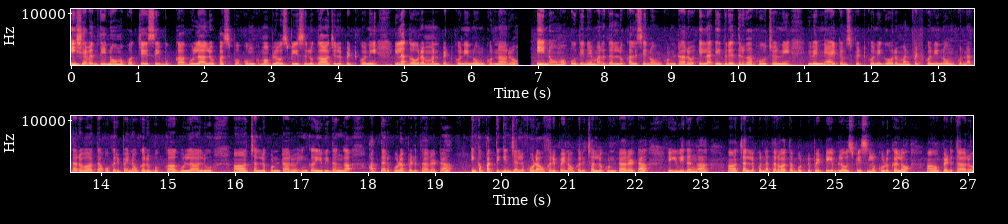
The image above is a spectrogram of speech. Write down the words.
ఈ శవంతి నోముకు వచ్చేసి బుక్క గులాలు పసుపు కుంకుమ బ్లౌజ్ పీసులు గాజులు పెట్టుకొని ఇలా గౌరమ్మను పెట్టుకొని నోముకున్నారు. ఈ నోము ఉదినే మరదన్లు కలిసి నోముకుంటారు. ఇలా ఎదురెదురుగా కూర్చొని ఇవన్నీ ఐటమ్స్ పెట్టుకొని గౌరమ్మను పెట్టుకొని నోముకున్న తర్వాత ఒకరిపైన ఒకరు బుక్క గులాలు చల్లుకుంటారు. ఇంకా ఈ విధంగా అత్తరు కూడా పెడతారట. ఇంకా పత్తి గింజలు కూడా ఒకరిపైన ఒకరు చల్లుకుంటారట. ఈ విధంగా చల్లుకున్న తర్వాత బొట్టు పెట్టి బ్లౌజ్ పీసులు కుడుకలు పెడతారు.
